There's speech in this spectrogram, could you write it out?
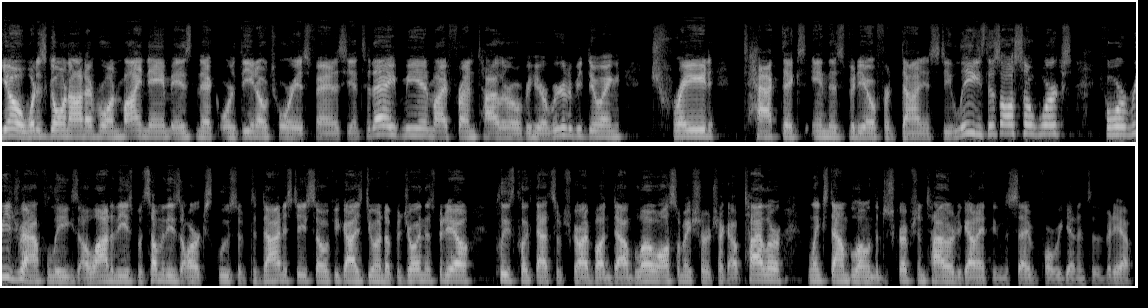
Yo, what is going on, everyone? My name is Nick, or the Notorious Fantasy, and today, me and my friend Tyler over here, we're going to be doing trade tactics in this video for Dynasty leagues. This also works for redraft leagues, a lot of these, but some of these are exclusive to Dynasty. So if you guys do end up enjoying this video, please click that subscribe button down below. Also, make sure to check out Tyler. Links down below in the description. Tyler, do you got anything to say before we get into the video?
